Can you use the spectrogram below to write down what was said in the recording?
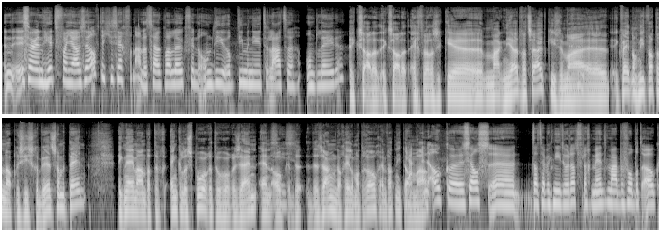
En is er een hit van jouzelf dat je zegt van nou, dat zou ik wel leuk vinden om die op die manier te laten ontleden? Ik zou dat, ik zou dat echt wel eens een keer, uh, maakt niet uit wat ze uitkiezen. Maar uh, ik weet nog niet wat er nou precies gebeurt zometeen. Ik neem aan dat er enkele sporen te horen zijn. En precies. ook de, de zang nog helemaal droog en wat niet ja, allemaal. En ook uh, zelfs, dat heb ik niet door dat fragment, maar bijvoorbeeld ook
